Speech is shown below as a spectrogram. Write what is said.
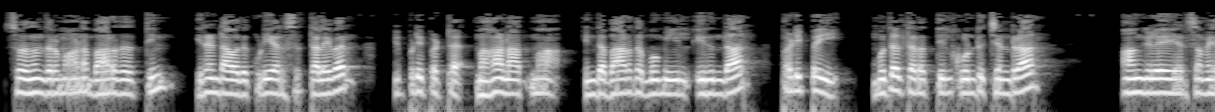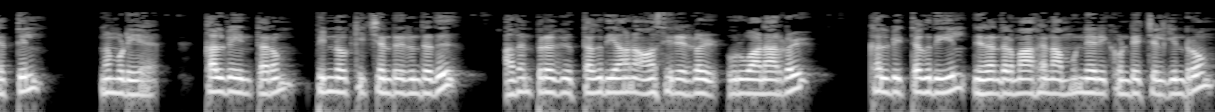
சுதந்திரமான பாரதத்தின் இரண்டாவது குடியரசுத் தலைவர் இப்படிப்பட்ட மகானாத்மா இந்த பாரத பூமியில் இருந்தார் படிப்பை முதல் தரத்தில் கொண்டு சென்றார். ஆங்கிலேயர் சமயத்தில் நம்முடைய கல்வியின் தரம் பின்னோக்கி சென்றிருந்தது. அதன் பிறகு தகுதியான ஆசிரியர்கள் உருவானார்கள். கல்வி தகுதியில் நிரந்தரமாக நாம் முன்னேறிக் கொண்டே செல்கின்றோம்.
